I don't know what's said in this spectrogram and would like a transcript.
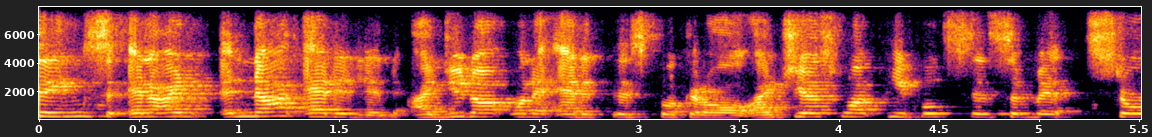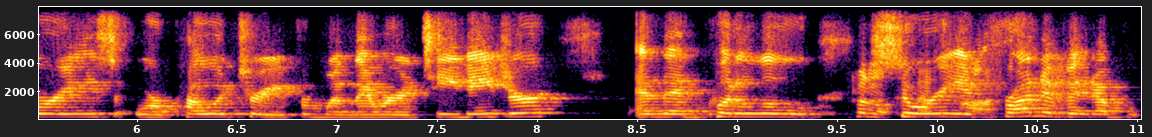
things, and I'm and not edited. I do not want to edit this book at all. I just want people to submit stories or poetry from when they were a teenager and then put a little Put a- story in front of it of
